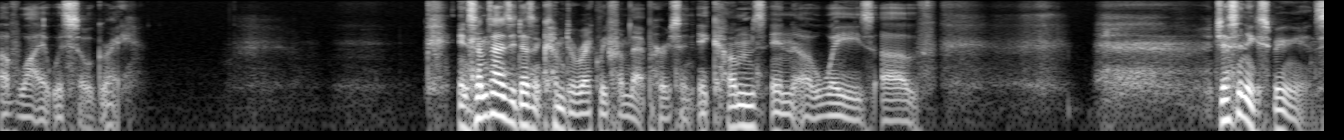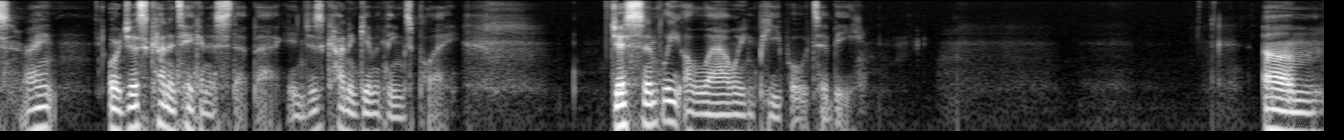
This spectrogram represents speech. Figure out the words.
of why it was so gray. And sometimes it doesn't come directly from that person. It comes in a ways of just an experience, right? Or just kind of taking a step back and just kind of giving things play. Just simply allowing people to be. Um,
